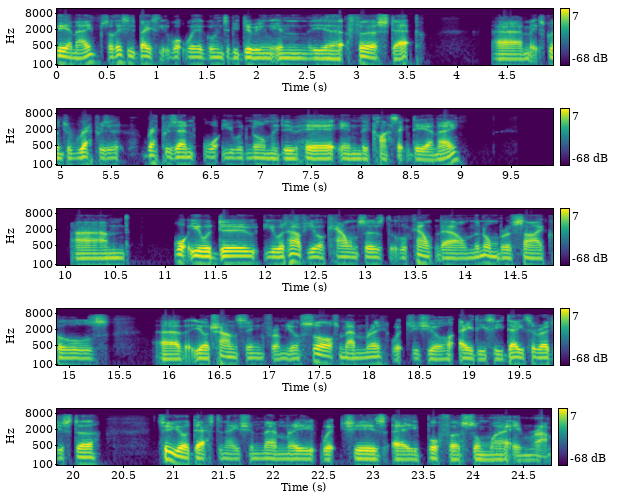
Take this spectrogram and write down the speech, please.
DMA. So this is basically what we're going to be doing in the uh, first step. Um, it's going to represent represent what you would normally do here in the classic DMA. And what you would do, you would have your counters that will count down the number of cycles uh, that you're transferring from your source memory, which is your ADC data register, to your destination memory, which is a buffer somewhere in RAM.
